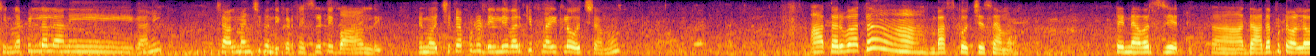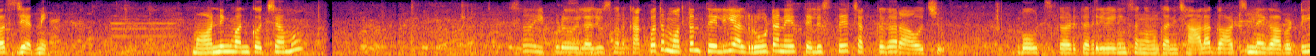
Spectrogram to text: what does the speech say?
చిన్నపిల్లలని కానీ చాలా మంచిగా ఉంది. ఇక్కడ ఫెసిలిటీ బాగుంది. మేము వచ్చేటప్పుడు ఢిల్లీ వరకు ఫ్లైట్లో వచ్చాము. ఆ తర్వాత బస్కి వచ్చేసాము. టెన్ అవర్స్ జర్నీ దాదాపు ట్వెల్వ్ అవర్స్ జర్నీ. మార్నింగ్ వన్కి వచ్చాము. సో ఇప్పుడు ఇలా చూసుకున్నాం. కాకపోతే మొత్తం తెలియాలి. రూట్ అనేది తెలిస్తే చక్కగా రావచ్చు. బోట్స్ గాడ్ కానీ త్రివేణి సంఘం కానీ చాలా ఘాట్స్ ఉన్నాయి కాబట్టి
